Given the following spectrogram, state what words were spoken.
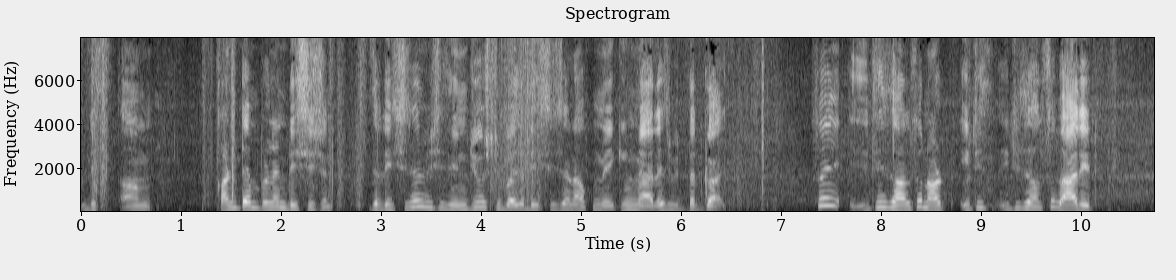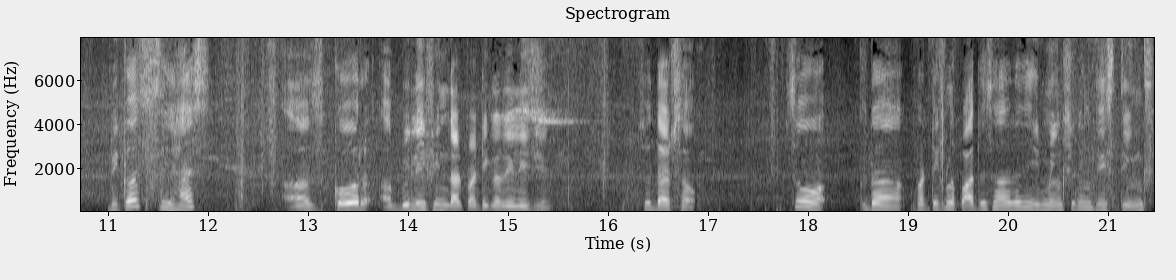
this um, contemplative decision. The decision which is induced by the decision of making marriage with that guy. So it is also not it is it is also valid. Because she has a core a belief in that particular religion. So that's how. So the particular Parthasarathi mentioning these things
